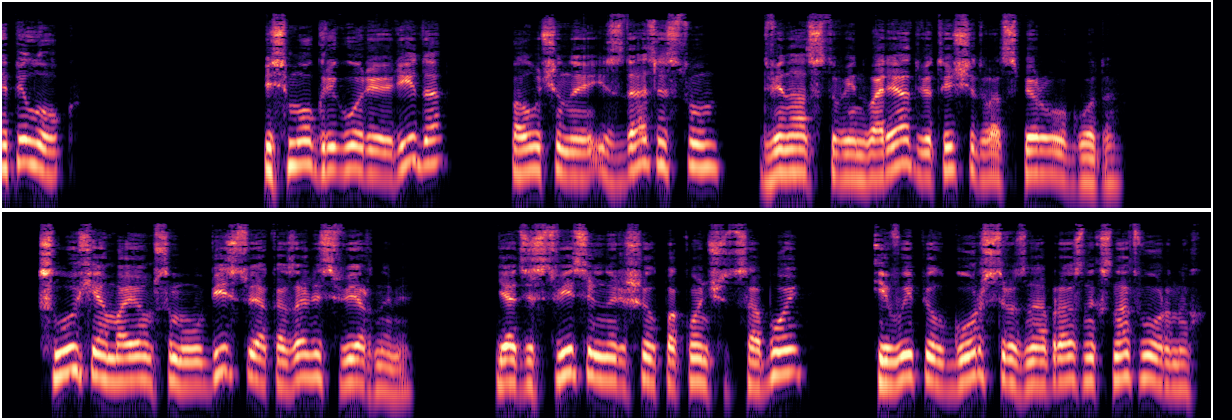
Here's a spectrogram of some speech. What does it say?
Эпилог. Письмо Григория Рида, полученное издательством 12 января 2021 года. Слухи о моем самоубийстве оказались верными. Я действительно решил покончить с собой и выпил горсть разнообразных снотворных,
